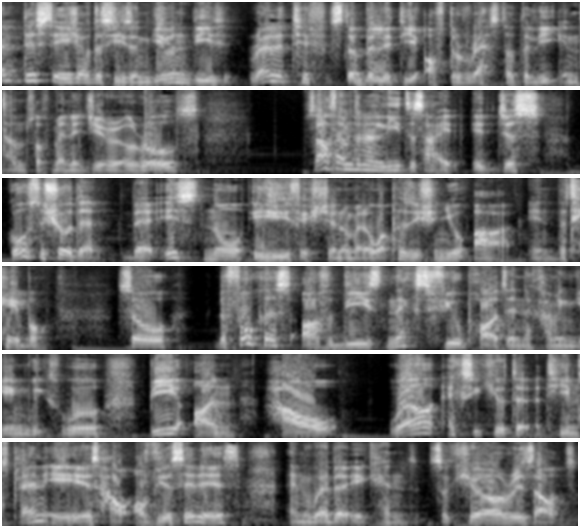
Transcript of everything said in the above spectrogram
At this stage of the season, given the relative stability of the rest of the league in terms of managerial roles, Southampton and Leeds aside, it just goes to show that there is no easy fixture no matter what position you are in the table. So the focus of these next few pods in the coming game weeks will be on how well executed a team's plan A is, how obvious it is, and whether it can secure results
